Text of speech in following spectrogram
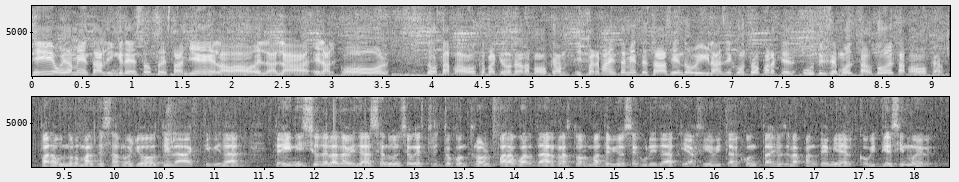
Y obviamente al ingreso pues también el lavado, el, alcohol, los tapabocas para que no se tapabocas y permanentemente estar haciendo vigilancia y control para que utilicemos todo el tapabocas. Para un normal desarrollo de la actividad de inicio de la Navidad se anuncia un estricto control para guardar las normas de bioseguridad y así evitar contagios de la pandemia del COVID-19.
